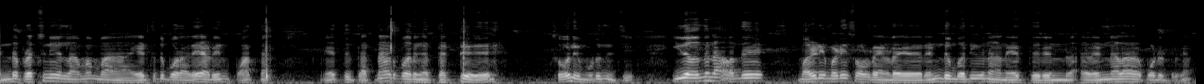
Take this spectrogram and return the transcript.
எந்த பிரச்சனையும் இல்லாமல் எடுத்துகிட்டு போகிறாரே அப்படின்னு பார்த்தேன். நேற்று தட்டினார் பாருங்கள் தட்டு. சோழி முடிஞ்சிச்சு. இதை வந்து நான் வந்து மறுபடியும் மறுபடியும் சொல்கிறேன் என்னோட ரெண்டு பதிவு நான் நேற்று ரெண்டு ரெண்டு நாளாக போட்டுட்ருக்கேன்.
